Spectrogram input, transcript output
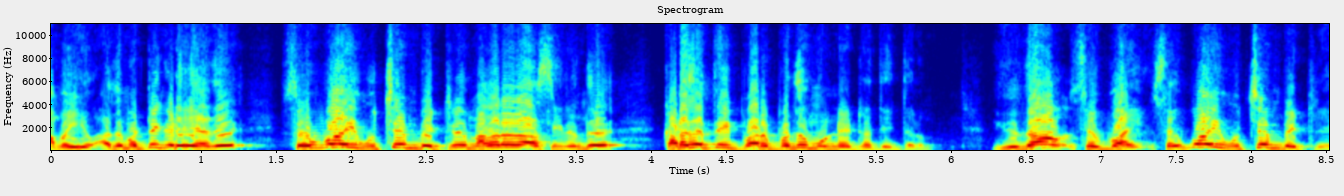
அமையும். அது மட்டும் கிடையாது செவ்வாய் உச்சம் பெற்று மகர ராசியிலிருந்து கடகத்தை பார்ப்பது முன்னேற்றத்தை தரும். இதுதான் செவ்வாய். செவ்வாய் உச்சம் பெற்று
